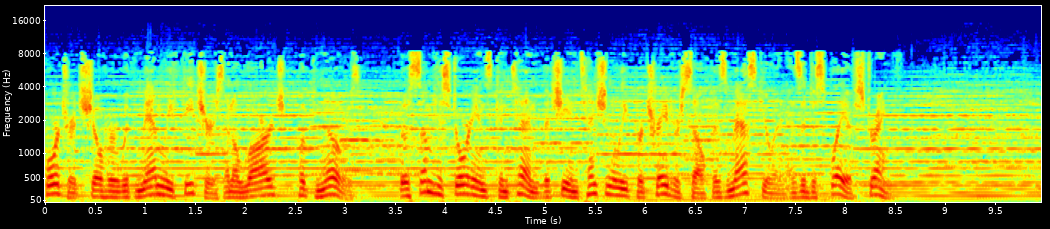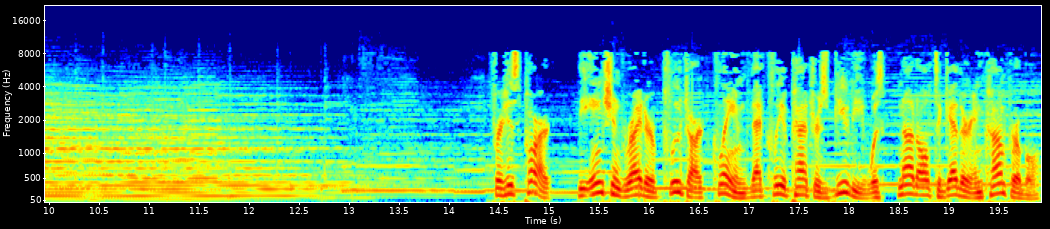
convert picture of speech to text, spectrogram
portrait show her with manly features and a large, hooked nose, though some historians contend that she intentionally portrayed herself as masculine as a display of strength. For his part, the ancient writer Plutarch claimed that Cleopatra's beauty was not altogether incomparable,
